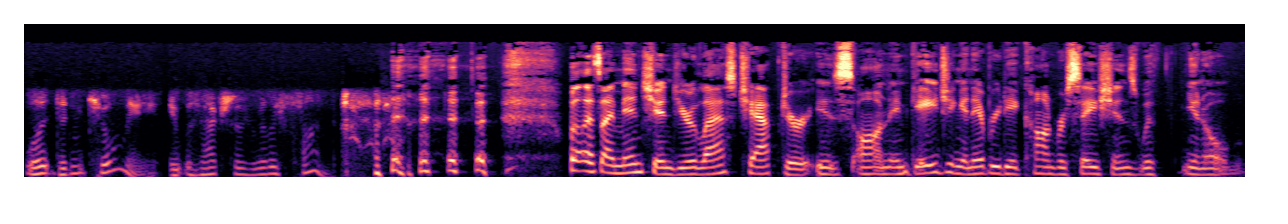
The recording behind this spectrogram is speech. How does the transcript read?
well, it didn't kill me. It was actually really fun. well, as I mentioned, your last chapter is on engaging in everyday conversations with, you know,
